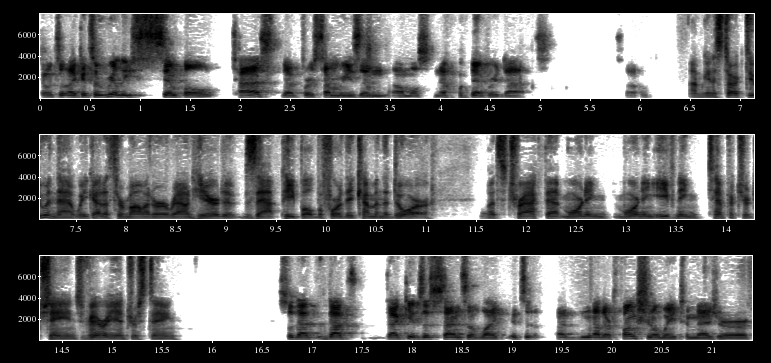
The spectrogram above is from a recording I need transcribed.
So it's like it's a really simple test that for some reason almost no one ever does. So I'm going to start doing that. We got a thermometer around here to zap people before they come in the door. Let's track that morning, morning, evening temperature change. Very interesting so that that that gives a sense of like it's a, another functional way to measure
